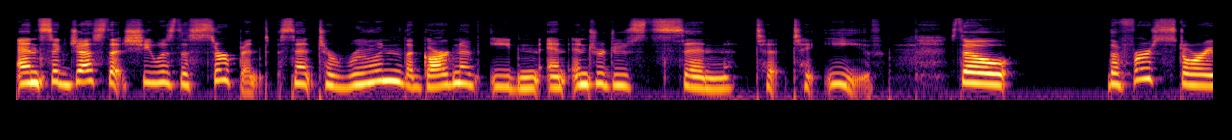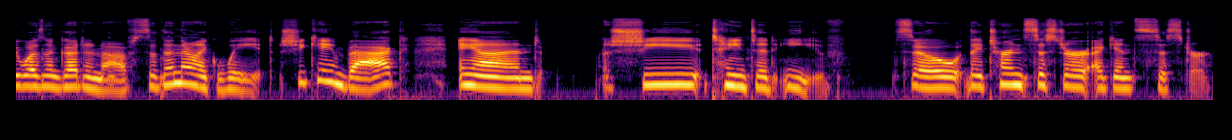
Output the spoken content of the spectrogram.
and suggest that she was the serpent sent to ruin the Garden of Eden and introduced sin to, to Eve. So the first story wasn't good enough. So then they're like, wait, she came back and she tainted Eve. So they turn sister against sister.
